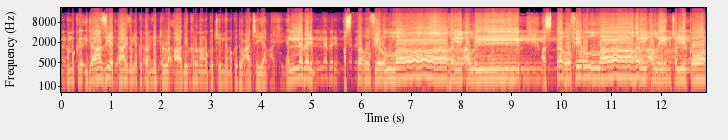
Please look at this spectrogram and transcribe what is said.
നമുക്ക് ഇജാസിയത്തായി നമുക്ക് തന്നിട്ടുള്ള ആ ദിക്ർ നമുക്ക് ചൊല്ലി നമുക്ക് ദുആ ചെയ്യാം. എല്ലാവരും അസ്തഗ്ഫിറുല്ലാഹൽ അലീം. അസ്തഗ്ഫിറുല്ലാഹൽ അലീം ചൊല്ലിക്കോ.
